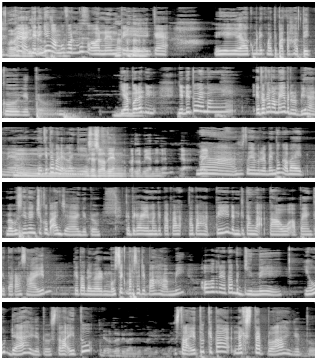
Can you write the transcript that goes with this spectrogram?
malah jadi jadinya nggak move on move on nanti kayak iya aku menikmati patah hatiku gitu ya Hmm. boleh di jadi tuh emang itu kan namanya berlebihan ya. Hmm, ya kita balik lagi. Sesuatu yang berlebihan tuh nggak nggak baik. nah sesuatu yang berlebihan tuh nggak baik. Bagusnya yang cukup aja gitu. Ketika emang kita patah, patah hati dan kita nggak tahu apa yang kita rasain kita dengerin musik merasa dipahami oh ternyata begini. Ya udah gitu. Setelah itu Nggak usah dilanjut lanjutin. setelah itu kita next step lah gitu.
